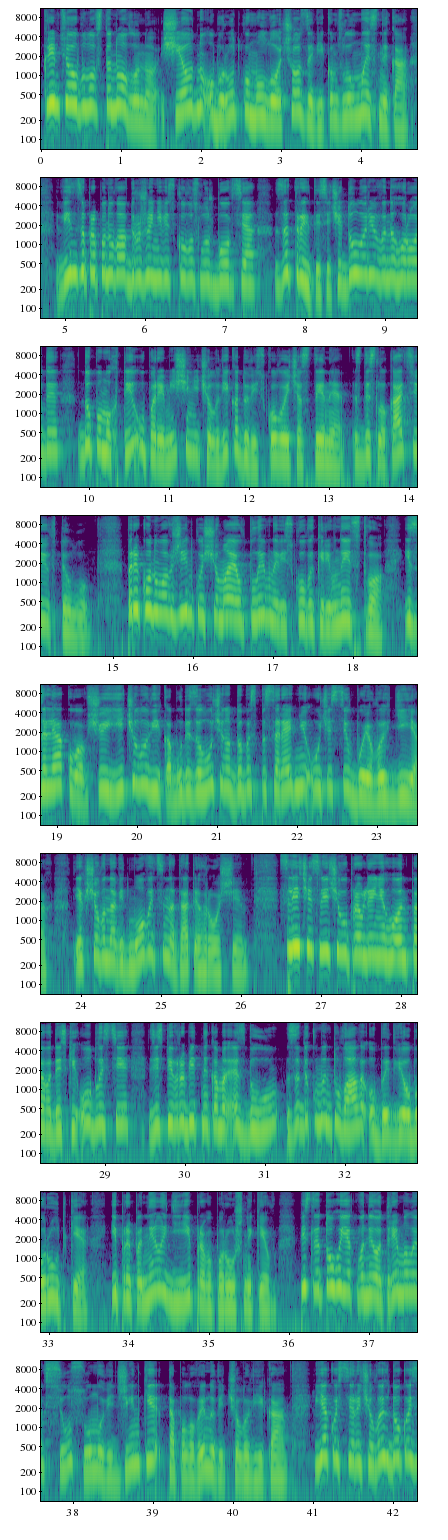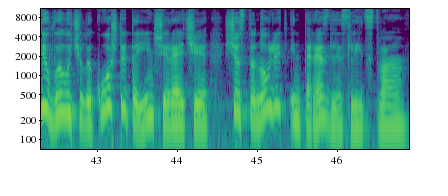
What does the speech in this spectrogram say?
Крім цього, було встановлено ще одну оборудку молодшого за віком зловмисника. Він запропонував дружині військовослужбовця за 3 тисячі доларів винагороди допомогти у переміщенні чоловіка до військової частини з дислокацією в тилу. Переконував жінку, що має вплив на військове керівництво, і залякував, що її чоловіка буде залучено до безпосередньої участі в бойових діях, якщо вона відмовиться надати гроші. Слідчі слідчого управління ГУНП в Одеській області зі співробітниками СБУ задокументували обидві оборудки і припинили дії правопорушників після того, як вони отримали всю суму від жінки та половину від чоловіка. В якості речових доказів вилучили кошти та інші речі, що становлять інтерес для слідства.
